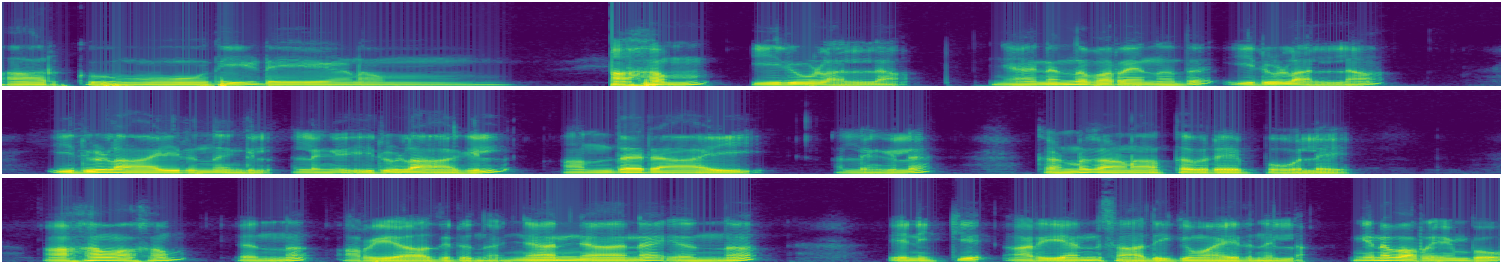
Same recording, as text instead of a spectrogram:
ആർക്കുമോതിടേണം. അഹം ഇരുളല്ല. ഞാനെന്ന് പറയുന്നത് ഇരുളല്ല. ഇരുളായിരുന്നെങ്കിൽ അല്ലെങ്കിൽ ഇരുളാകിൽ അന്ധരായി അല്ലെങ്കിൽ കണ്ണു കാണാത്തവരെ പോലെ അഹമഹം എന്ന് അറിയാതിരുന്നു ഞാൻ ഞാൻ എന്ന് എനിക്ക് അറിയാൻ സാധിക്കുമായിരുന്നില്ല. ഇങ്ങനെ പറയുമ്പോൾ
